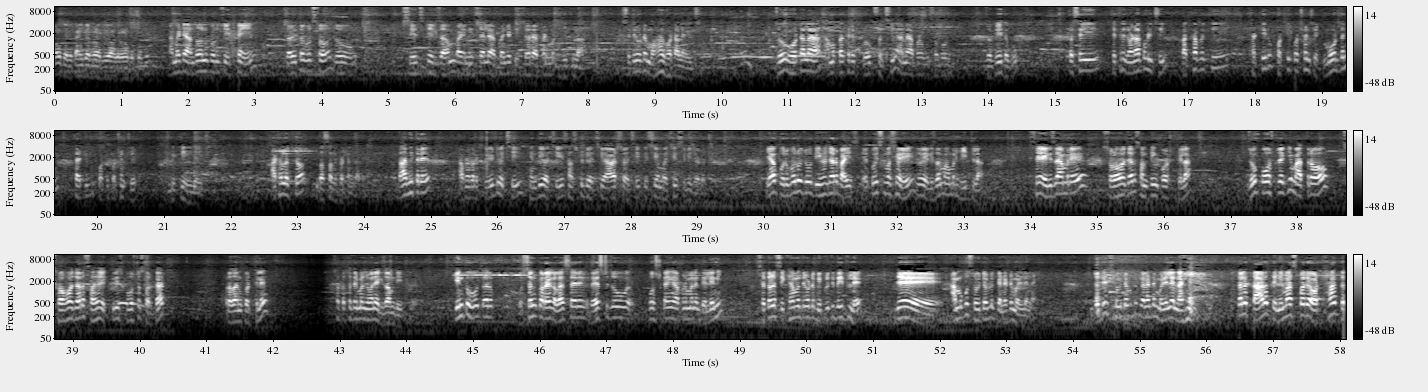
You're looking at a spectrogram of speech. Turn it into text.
କ'ଣ କରିବେ କାହିଁକି ଆପଣ ଯେଉଁ ଆନ୍ଦୋଳନ କରୁଛନ୍ତି ଆମେ ଏଠି ଆନ୍ଦୋଳନ କରୁଛୁ ଏଥିପାଇଁ ଚଳିତ ବର୍ଷ ଯେଉଁ ସିଏଚ୍ଟି ଏକ୍ଜାମ୍ ବା ଇନିସିଆଲି ଆପଏଣ୍ଟେଡ୍ ଟିଚର ଆପଏଣ୍ଟମେଣ୍ଟ ହୋଇଥିଲା ସେଥିରେ ଗୋଟେ ମହା ଘୋଟାଲା ହେଇଛି ଯେଉଁ ଘୋଟାଲା ଆମ ପାଖରେ ପ୍ରୁଫ୍ସ ଅଛି ଆମେ ଆପଣଙ୍କୁ ସବୁ ଯୋଗାଇ ଦେବୁ ତ ସେଇ ସେଥିରେ ଜଣାପଡ଼ିଛି ପାଖାପାଖି ଥାର୍ଟିରୁ forty percent seat seat then ଥାର୍ଟିରୁ forty percent forty ବିକ୍ରି সিট ଆଠ ଲକ୍ଷ ଦଶ ଲକ୍ଷ ଟଙ୍କାରେ ତା ଭିତରେ ଆପଣଙ୍କର তা ଅଛି ହିନ୍ଦୀ ଅଛି ସଂସ୍କୃତି ଅଛି ଆର୍ଟ୍ସ ଅଛି অছি আর্টস অছি ଅଛି অছি সিবিজেড অছি या पूर्व जो दुई हजार बैश एक मसीह जो एक्जाम आम होता से एक्जाम षोह हजार समथिंग पोस्ट थिला जो पोस्ट कि मात्र छह हजार शहे एक पोस्ट सरकार प्रदान करते छात्री मैंने जो एक्जाम देते किंतु तर क्वेश्चन करागला सर रेस्ट जो पोस्ट कहीं आपने दे से शिक्षामंत्री गोटे बृति देते आमको आमको सुइटेबल कैंडेट मिलने ना जदि सुइटेबल कैंडेट मिलने ना तो तार तीन मस पर अर्थात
